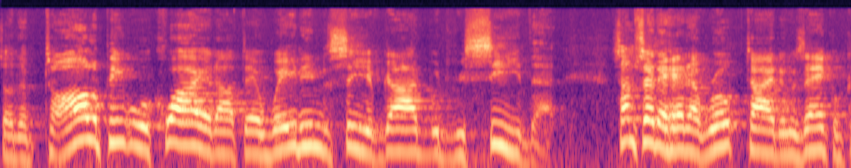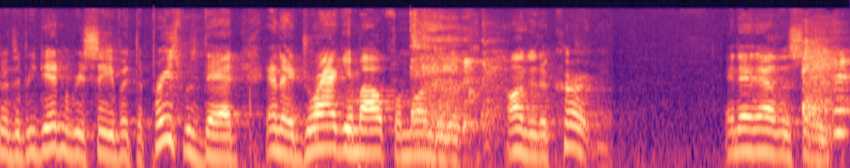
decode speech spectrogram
So, the, all the people were quiet out there waiting to see if God would receive that. Some said they had a rope tied to his ankle because if he didn't receive it, the priest was dead, and they drag him out from under the, under the curtain. And then others say,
